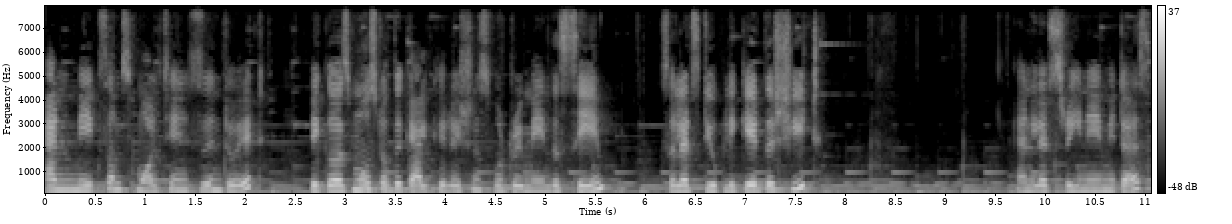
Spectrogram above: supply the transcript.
and make some small changes into it because most of the calculations would remain the same. So let's duplicate the sheet and let's rename it as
